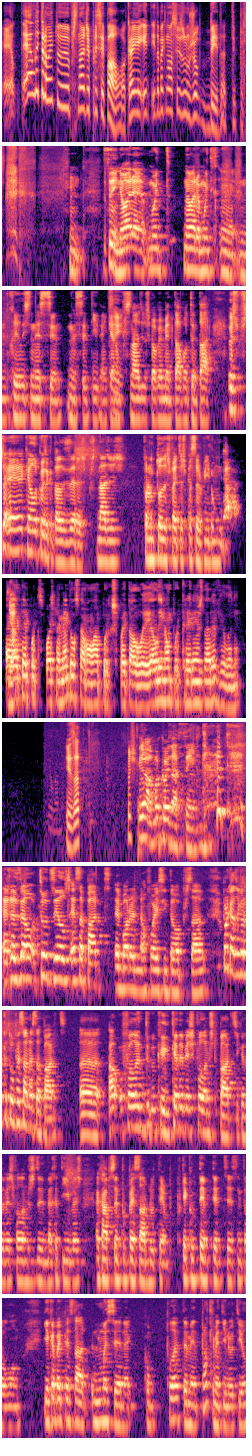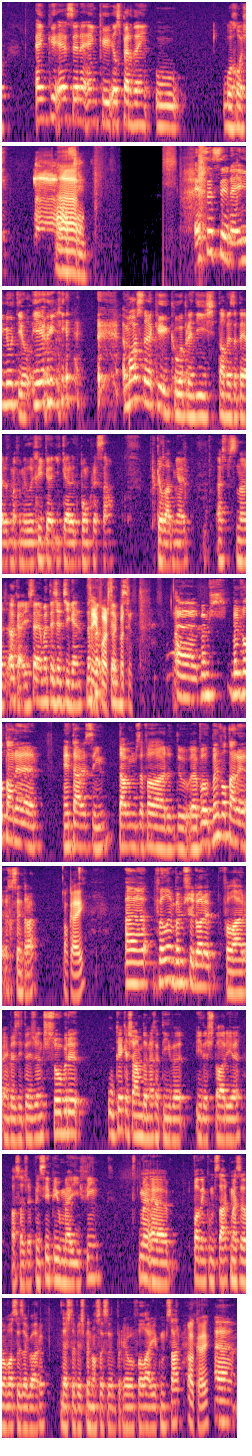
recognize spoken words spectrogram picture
É, é literalmente o personagem principal, ok? E, e também que não fez um jogo de bebida. Tipo. Sim, não era muito, não era muito eh, realista nesse, nesse sentido, em que eram Sim. personagens que obviamente estavam a tentar. Perso- é aquela coisa que eu estava a dizer, as personagens foram todas feitas para servir um. é, Yeah. Até porque supostamente eles estavam lá por respeitá-lo a ele e não por quererem ajudar a vila, né? Exato. Yeah, uma coisa assim. a razão, todos eles, essa parte, embora não foi assim tão apressado. Por acaso, agora que eu estou a pensar nessa parte, ah, ah, falando de que cada vez que falamos de partes e cada vez que falamos de narrativas, acabo sempre por pensar no tempo. Porque é que o tempo teve de ser assim tão longo? E acabei de pensar numa cena completamente, praticamente inútil, em que é a cena em que eles perdem o, o arroz. Ah. sim. Essa cena é inútil e e- mostra que, que o aprendiz talvez até era de uma família rica e que era de bom coração porque ele dá dinheiro às personagens. Ok, isto é uma tangente gigante. Sim, Não força, temos- continua. Ah, vamos, vamos voltar a entrar assim. Estávamos a falar do. ah, vol- vamos voltar a, a recentrar. Ok. Ah, falando, vamos agora falar, em vez de tangentes, sobre o que é que acharam da narrativa e da história, ou seja, princípio, meio e fim. Come- ah, podem começar, começam vocês agora. Desta vez, para não ser sempre eu a falar e a começar. Ok. Ah,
